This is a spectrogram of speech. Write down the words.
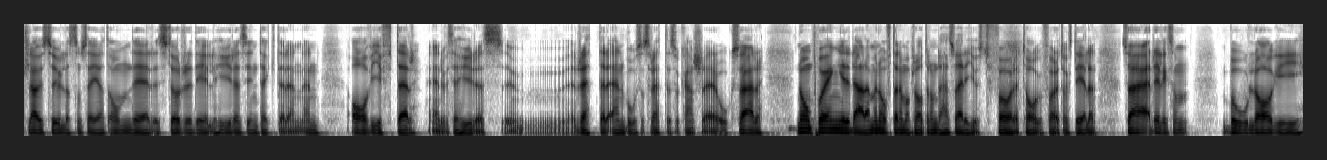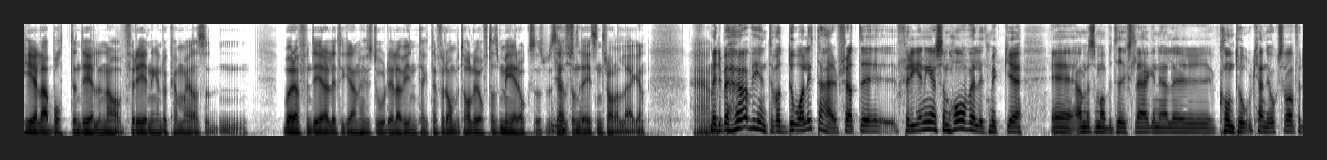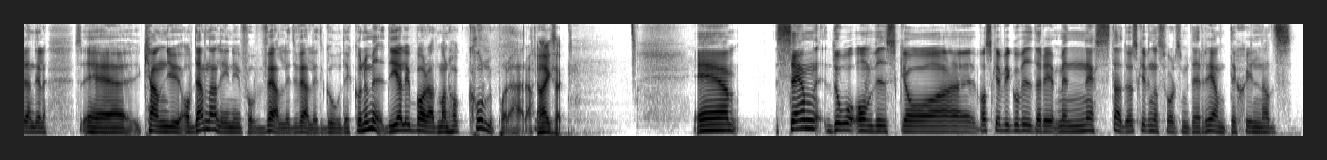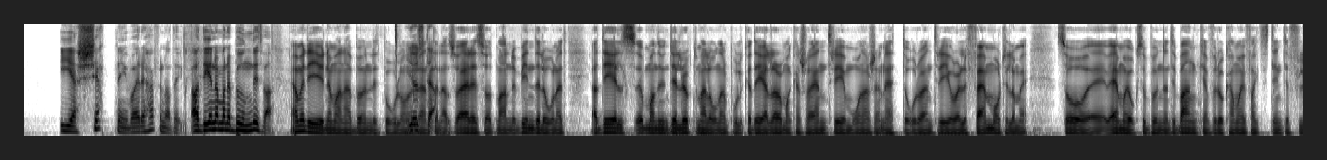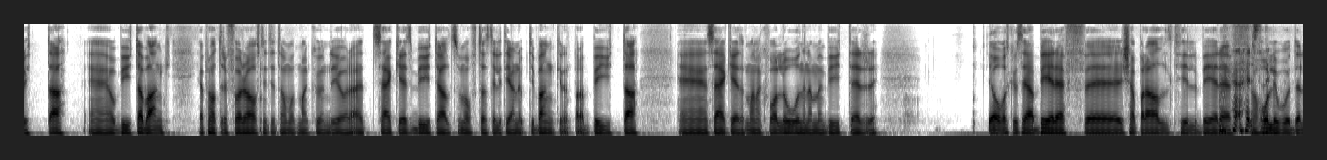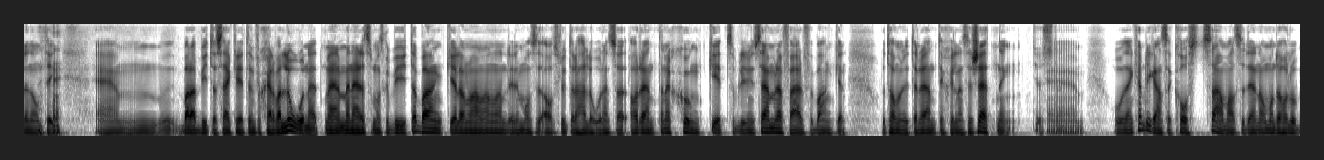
klausul som säger att om det är större del hyresintäkter än, än avgifter, eh, det vill säga hyresrätter än bostadsrätter så kanske det också är någon poäng i det där. Men ofta när man pratar om det här så är det just företag och företagsdelen. Så är det liksom bolag i hela bottendelen av föreningen, då kan man ju alltså börja fundera lite grann hur stor del av intäkten, för de betalar ju oftast mer också, speciellt om det är i centrala lägen. Ehm. Men det behöver ju inte vara dåligt det här för att eh, föreningar som har väldigt mycket, eh, som har butikslägen eller kontor kan det också vara för den delen, eh, kan ju av den anledningen få väldigt, väldigt god ekonomi. Det gäller ju bara att man har koll på det här. Ja, exakt. Eh, Sen då om vi ska, vad ska vi gå vidare med nästa? Du har skrivit något svårt som heter ränteskillnads ersättning, vad är det här för någonting? Ja det är när man har bundit va? Ja men det är ju när man har bundit bolåneräntorna. Så är det så att man binder lånet, ja dels om man delar upp de här lånen på olika delar och man kanske har en tre månader, en ett år och en tre år eller fem år till och med. Så eh, är man ju också bunden till banken för då kan man ju faktiskt inte flytta och byta bank. Jag pratade förra avsnittet om att man kunde göra ett säkerhetsbyte, allt som oftast är lite grann upp till banken, att bara byta eh, säkerhet, att man har kvar lånen men byter ja vad ska vi säga, BRF eh, Chaparral till BRF Hollywood eller någonting. Um, bara byta säkerheten för själva lånet. Men, men är det så att man ska byta bank eller av någon annan anledning måste avsluta det här lånet så har räntorna sjunkit så blir det en sämre affär för banken. Då tar man ut en ränteskillnadsersättning. Um, och den kan bli ganska kostsam, alltså den, om man då har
